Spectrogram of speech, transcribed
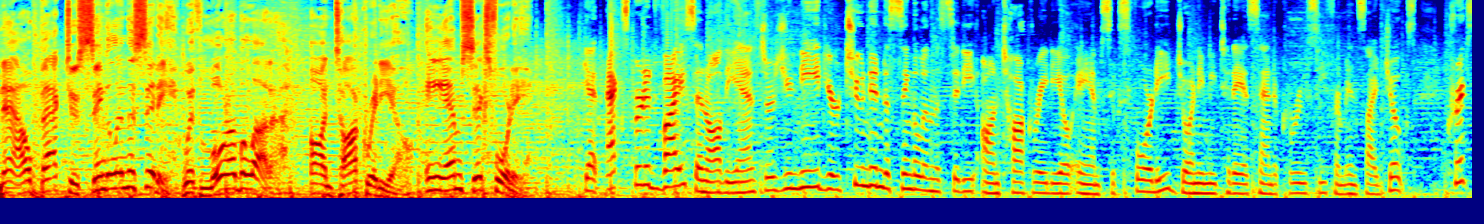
Now back to Single in the City with Laura Bilotta on Talk Radio, AM 640. Get expert advice and all the answers you need. You're tuned in to Single in the City on Talk Radio AM 640. Joining me today is Sandra Carusi from Inside Jokes, Chris,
